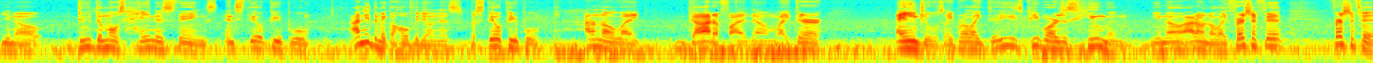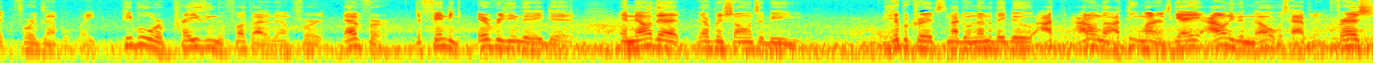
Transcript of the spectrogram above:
you know, do the most heinous things and still people. I need to make a whole video on this, but still people, I don't know, like godify them, like they're angels. Like bro, like these people are just human. You know, I don't know, like Fresh and Fit, Fresh and Fit, for example, like people were praising the fuck out of them forever, defending everything that they did, and now that they've been shown to be hypocrites, not doing none of they do. I I don't know. I think Myron's gay. I don't even know what's happening. Fresh,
